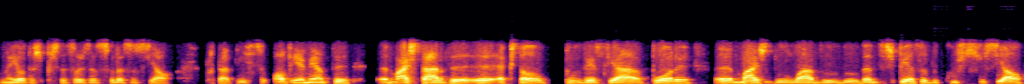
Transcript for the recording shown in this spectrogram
nem outras prestações da Segurança Social. Portanto, isso, obviamente, mais tarde a questão poder-se-á pôr mais do lado do, da despesa, do custo social,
